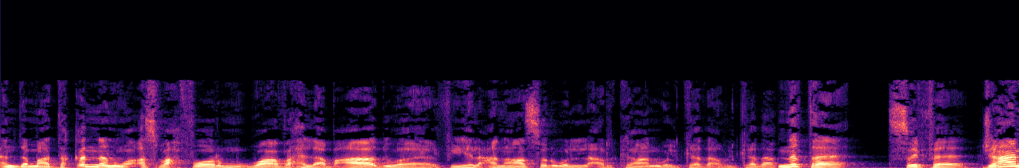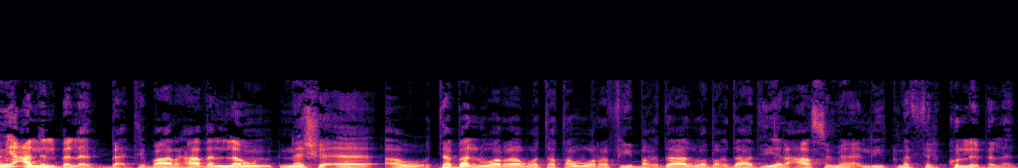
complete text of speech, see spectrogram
عندما تقنن وأصبح فورم واضح الابعاد وفيه العناصر والأركان والكذا والكذا نطى صفة جامعة للبلد باعتبار هذا اللون نشأ أو تبلور وتطور في بغداد وبغداد هي العاصمة اللي تمثل كل البلد.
